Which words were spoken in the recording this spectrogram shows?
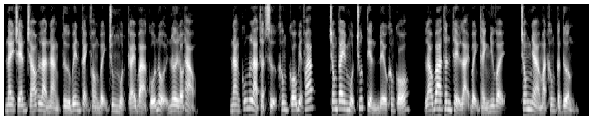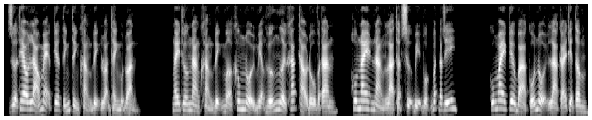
Nay chén cháo là nàng từ bên cạnh phòng bệnh chung một cái bà cố nội nơi đó thảo. Nàng cũng là thật sự không có biện pháp, trong tay một chút tiền đều không có, lão ba thân thể lại bệnh thành như vậy, trong nhà mặt không cần tưởng, dựa theo lão mẹ kia tính tình khẳng định loạn thành một đoàn. Ngày thường nàng khẳng định mở không nổi miệng hướng người khác thảo đồ vật ăn, hôm nay nàng là thật sự bị buộc bất đắc dĩ. Cũng may kêu bà cố nội là cái thiện tâm,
